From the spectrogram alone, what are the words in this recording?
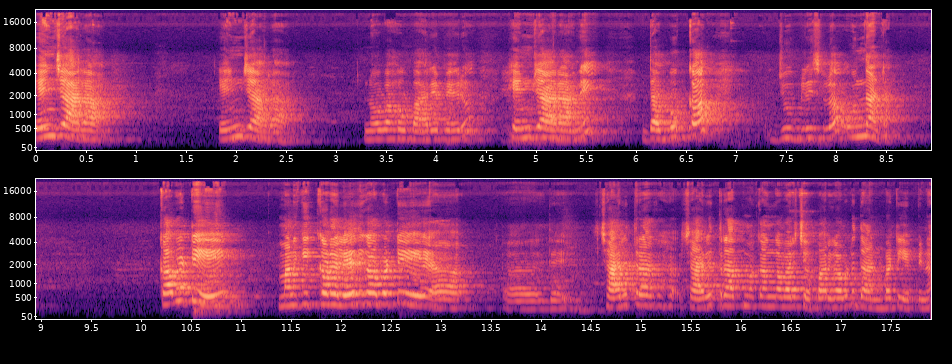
ఎంజారా ఎంజారా నోవాహు భార్య పేరు హెంజారా అని ద బుక్ ఆఫ్ జూబ్లీస్లో ఉందట. కాబట్టి మనకి ఇక్కడ లేదు కాబట్టి ఆ, ఇదే చారిత్ర చారిత్రాత్మకంగా వారు చెప్పారు కాబట్టి దాన్ని బట్టి చెప్పిన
